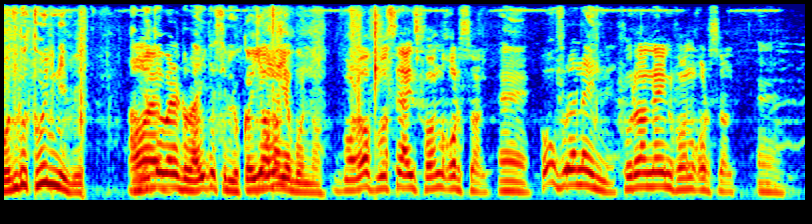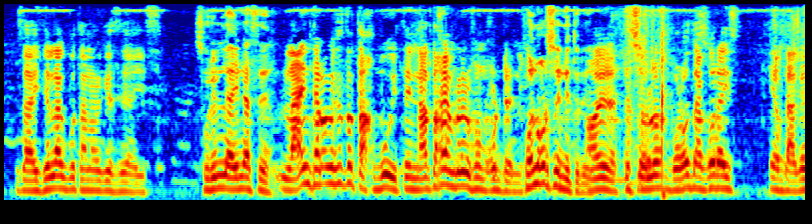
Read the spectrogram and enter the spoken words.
বন্ধু তুই নিবি। আমি তো বেড়ে ডরাই গেছি লুকাইয়া নাই বন বড় বসে আইজ ফোন করছন হ্যাঁ ও ফুরা নাই নে? পুরা নাইন ফোন করছন হ্যাঁ যাইতে লাগবো তানোর কাছে আইজ। চুরির লাইন আছে? লাইন থানার কাছে তো থাকবোই তাই না থাকে আমরা ফোন করতে নি ফোন করছ নি তোরে চলো বড় দাগর আইজ এক দাগে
